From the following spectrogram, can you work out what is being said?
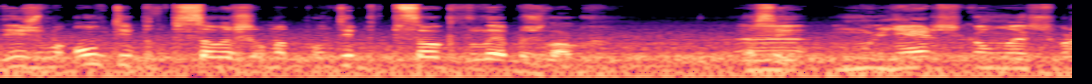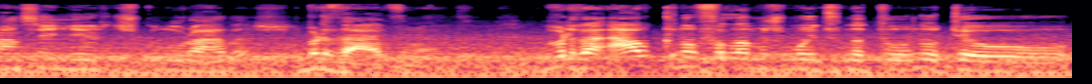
Diz-me um tipo de pessoas, uma- um tipo de pessoa que te lembres logo. Assim, Ah, mulheres com as sobrancelhas descoloradas. verdade, mano. Verdade, algo que não falamos muito no, tu- no teu,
